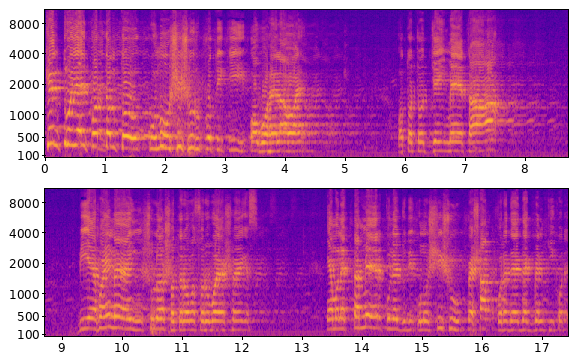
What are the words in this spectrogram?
কিন্তু এই পর্যন্ত কোন শিশুর প্রতি কি অবহেলা হয়? অথচ যেই মেয়েটা বিয়ে হয় নাই, ষোলো সতেরো বছর বয়স হয়ে গেছে। এমন একটা মেয়ের কুলে যদি কোনো শিশু পেশাব করে দেয়, দেখবেন কি করে?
